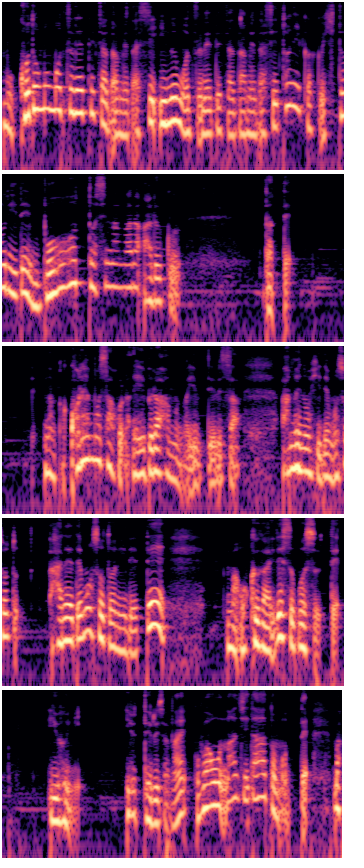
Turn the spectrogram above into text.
もう子供も連れてちゃダメだし犬も連れてちゃダメだしとにかく一人でぼーっとしながら歩く。だって。なんかこれもさほらエイブラハムが言ってるさ雨の日でも外晴れでも外に出て、まあ、屋外で過ごすっていうふうに言ってるじゃない？うわ同じだと思って、まあ、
